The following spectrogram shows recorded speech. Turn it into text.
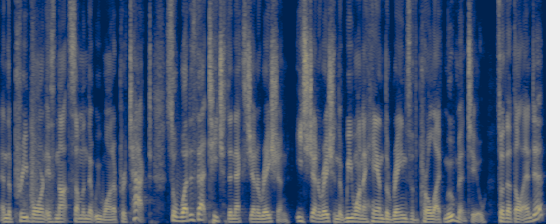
and the preborn is not someone that we want to protect. So what does that teach the next generation? Each generation that we want to hand the reins of the pro-life movement to so that they'll end it?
